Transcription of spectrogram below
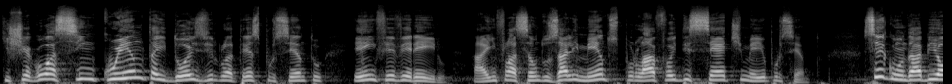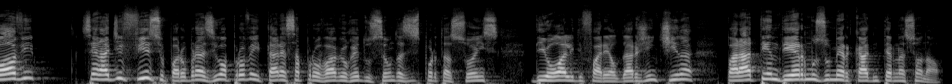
que chegou a 52,3% em fevereiro. A inflação dos alimentos por lá foi de 7,5%. Segundo a Biov, será difícil para o Brasil aproveitar essa provável redução das exportações de óleo de farelo da Argentina para atendermos o mercado internacional.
